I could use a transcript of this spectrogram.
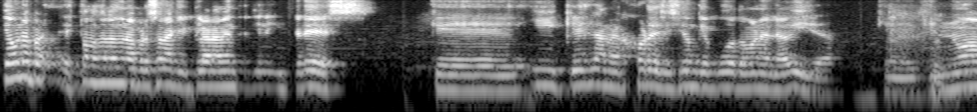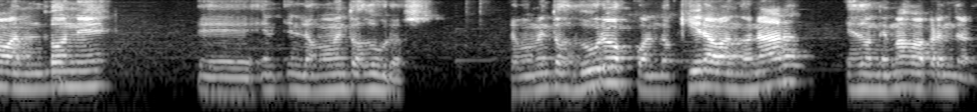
estamos hablando de una persona que claramente tiene interés que, y que es la mejor decisión que pudo tomar en la vida, que, no abandone eh, en, los momentos duros. Los momentos duros, cuando quiera abandonar, es donde más va a aprender.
